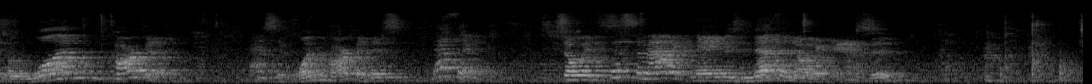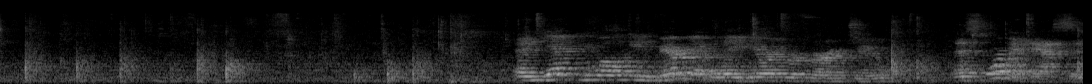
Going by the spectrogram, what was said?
So one carbon acid, one carbon is methane. So its systematic name is methanoic acid. And yet you will invariably hear it referred to as formic acid.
